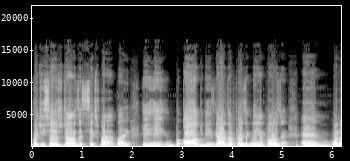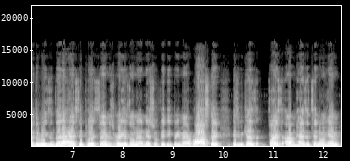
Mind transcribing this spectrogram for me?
Ricky Seals Jones at 6'5. Like he he all these guys are physically imposing. And one of the reasons that I actually put Sammis Reyes on the initial 53 man roster is because first I'm hesitant on him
